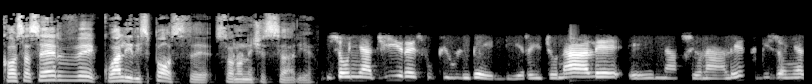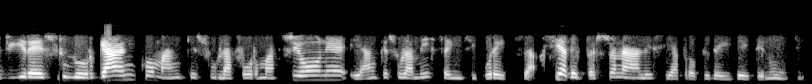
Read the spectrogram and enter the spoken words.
Cosa serve? Quali risposte sono necessarie? Bisogna agire su più livelli, regionale e nazionale, bisogna agire sull'organico ma anche sulla formazione e anche sulla messa in sicurezza sia del personale sia proprio dei detenuti.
